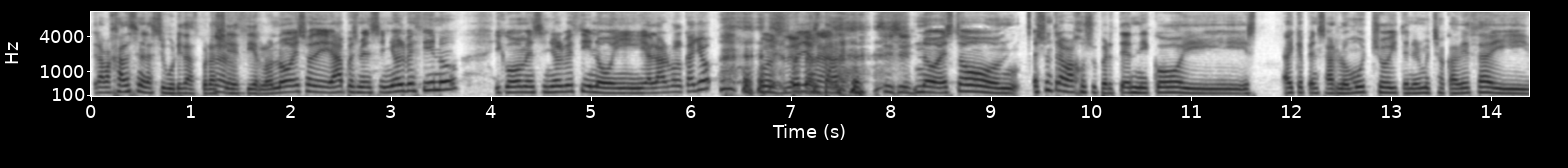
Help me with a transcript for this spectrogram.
trabajadas en la seguridad, por así Claro. decirlo. No eso de, ah, pues me enseñó el vecino y como me enseñó el vecino y el árbol cayó, Pues ya, pues ya está. está. Sí, sí. No, esto mm, es un trabajo súper técnico y hay que pensarlo mucho y tener mucha cabeza y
